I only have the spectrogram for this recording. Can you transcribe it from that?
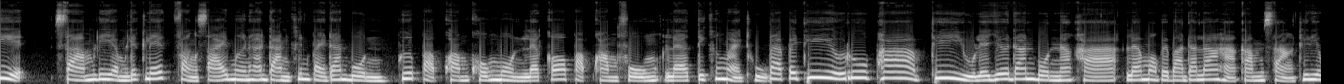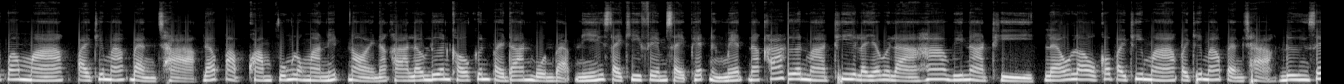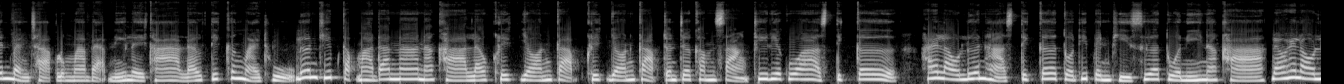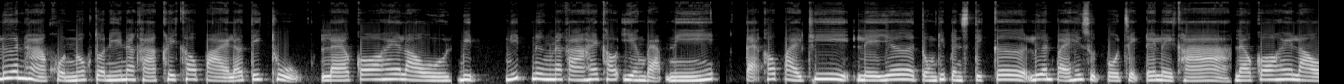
สามเหลี่ยมเล็กๆ ฝั่งซ้ายมือนะคะดันขึ้นไปด้านบน เพื่อปรับความโค้งมน และก็ปรับความฟุ้ง แล้วติ๊กเครื่องหมายถูก แต่ไปที่รูปภาพที่อยู่เลเยอร์ด้านบนนะคะ แล้วมองไปบานด้านล่างหาคำสั่งที่เรียกว่ามาร์กไปที่มาร์กแบ่งฉาก แล้วปรับความฟุ้งลงมานิดหน่อยนะคะ แล้วเลื่อนเขาขึ้นไปด้านบนแบบนี้ใส่คีย์เฟรมใส่เพชร1เม็ดนะคะ เลื่อนมาที่ระยะเวลา 5 วินาที แล้วเราก็ไปที่มาร์กไปที่มาร์กแบ่งฉาก ดึงเส้นแบ่งฉากลงมาแบบนี้เลยค่ะ แล้วติ๊กเครื่องหมายถูก เลื่อนคลิปกลับมาด้านหน้านะคะ แล้วคลิกย้อนกลับ คลิกย้อนกลับจนเจอคำสั่งที่เรียกว่าสติกเกอร์ ให้เราเลื่อนหาสติกเกอร์ตัวที่เป็นผีเสื้อตัวนี้นะคะ แล้วให้เราเลื่อนหาขนนกตัวนี้นะคะ คลิกเข้าไปแล้วติ๊กถูก แล้วก็ให้เราบิดนิดนึงนะคะ ให้เขาเอียงแบบนี้แตะเข้าไปที่เลเยอร์ตรงที่เป็นสติกเกอร์เลื่อนไปให้สุดโปรเจกต์ได้เลยค่ะ แล้วก็ให้เรา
